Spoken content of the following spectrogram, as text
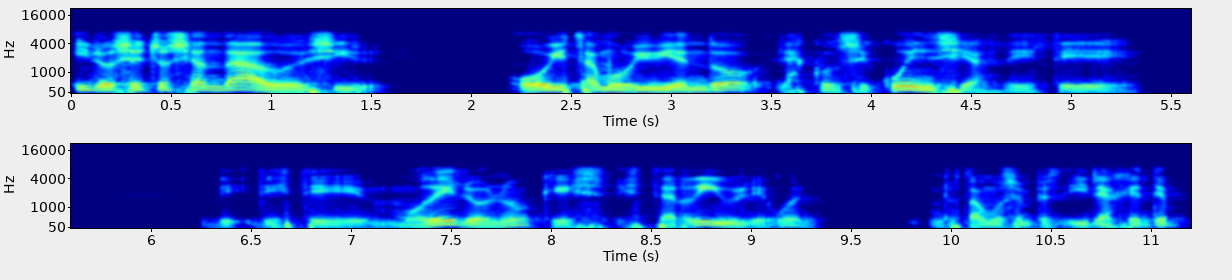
Y los hechos se han dado, es decir, hoy estamos viviendo las consecuencias de este, de, este modelo, ¿no? que es, terrible. Bueno, estamos y la gente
